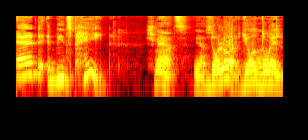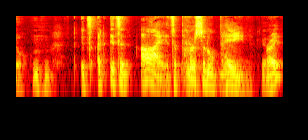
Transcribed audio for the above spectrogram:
And it means pain. Schmerz. Yes. Dolor, yo duelo. Mm-hmm. It's an, it's an I, it's a personal pain, right?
